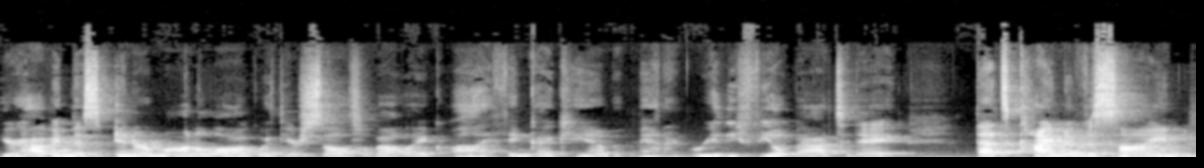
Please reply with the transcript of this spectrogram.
you're having this inner monologue with yourself about like well i think i can but man i really feel bad today that's kind of a sign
